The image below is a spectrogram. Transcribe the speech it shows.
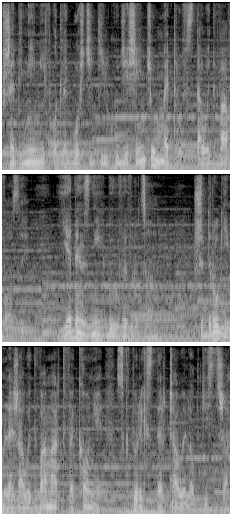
Przed nimi w odległości kilkudziesięciu metrów stały dwa wozy. Jeden z nich był wywrócony. Przy drugim leżały dwa martwe konie, z których sterczały lotki strzał.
